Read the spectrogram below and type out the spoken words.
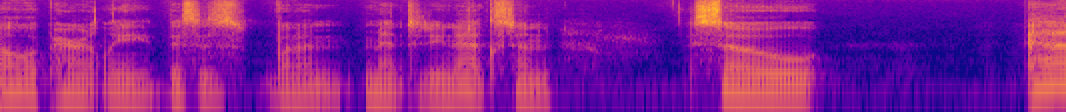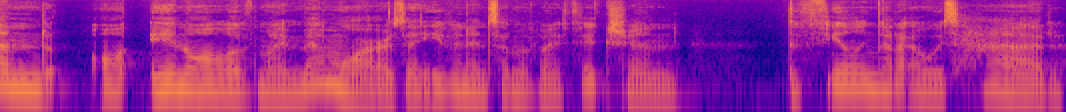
oh, apparently this is what I'm meant to do next. And so, and in all of my memoirs, and even in some of my fiction, the feeling that I always had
